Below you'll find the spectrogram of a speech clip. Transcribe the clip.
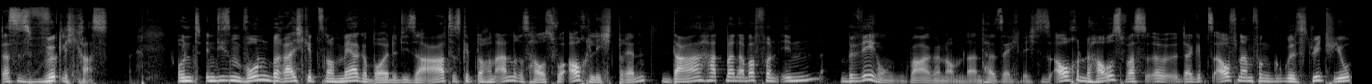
Das ist wirklich krass. Und in diesem Wohnbereich gibt es noch mehr Gebäude dieser Art. Es gibt noch ein anderes Haus, wo auch Licht brennt. Da hat man aber von innen Bewegung wahrgenommen dann tatsächlich. Das ist auch ein Haus, was, äh, da gibt es Aufnahmen von Google Street View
